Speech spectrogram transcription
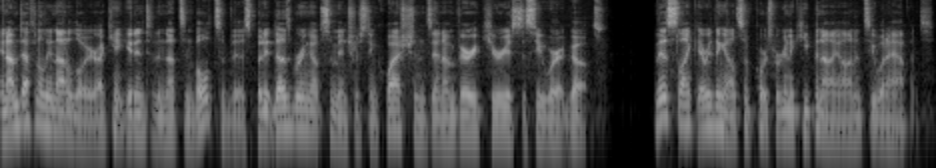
And I'm definitely not a lawyer. I can't get into the nuts and bolts of this, but it does bring up some interesting questions, and I'm very curious to see where it goes. This, like everything else, of course, we're going to keep an eye on and see what happens.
